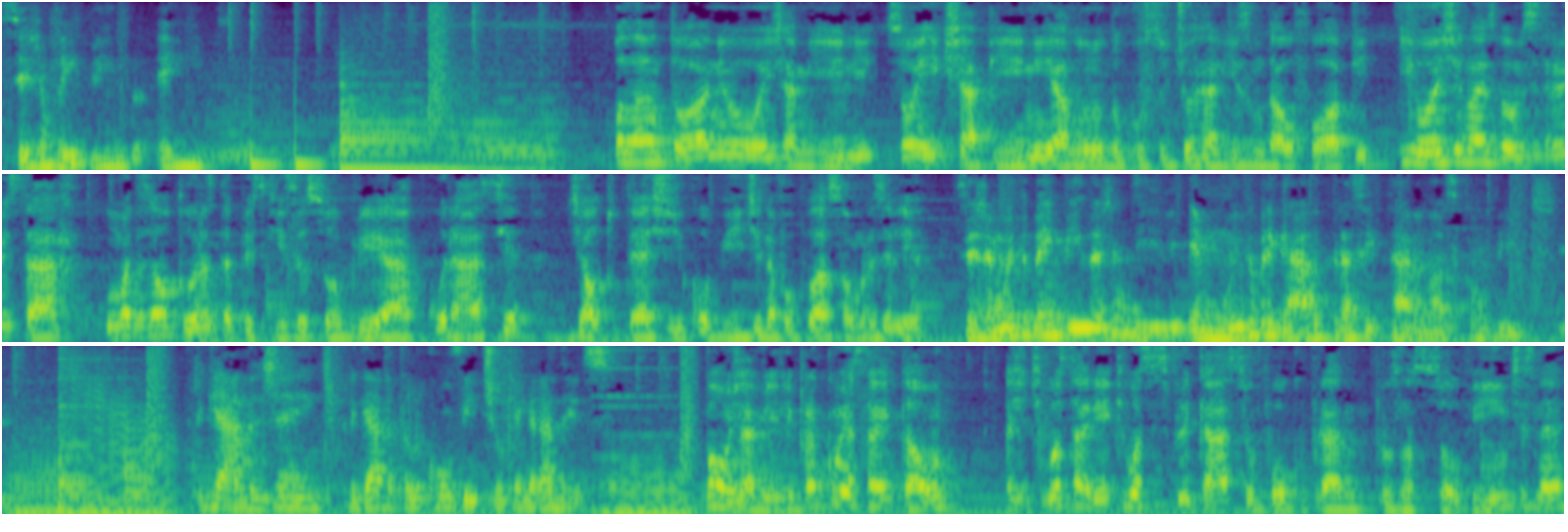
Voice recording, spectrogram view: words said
Sejam bem-vindos, Henrique. Olá, Antônio. Oi, Jamile. Sou Henrique Chapini, aluno do curso de jornalismo da UFOP, e hoje nós vamos entrevistar uma das autoras da pesquisa sobre a acurácia de autoteste de Covid na população brasileira. Seja muito bem-vinda, Jamile, e muito obrigado por aceitar o nosso convite. Obrigada, gente. Obrigada pelo convite, eu que agradeço. Bom, Jamile, para começar então, a gente gostaria que você explicasse um pouco para os nossos ouvintes, né,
